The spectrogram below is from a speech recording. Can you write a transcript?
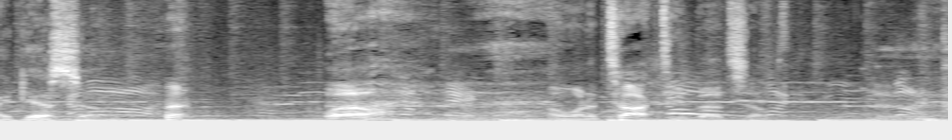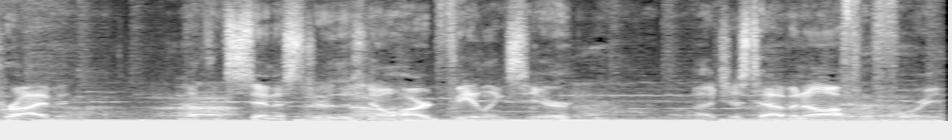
I guess so. Well, I want to talk to you about something. In private. Nothing sinister, there's no hard feelings here. I just have an offer for you.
